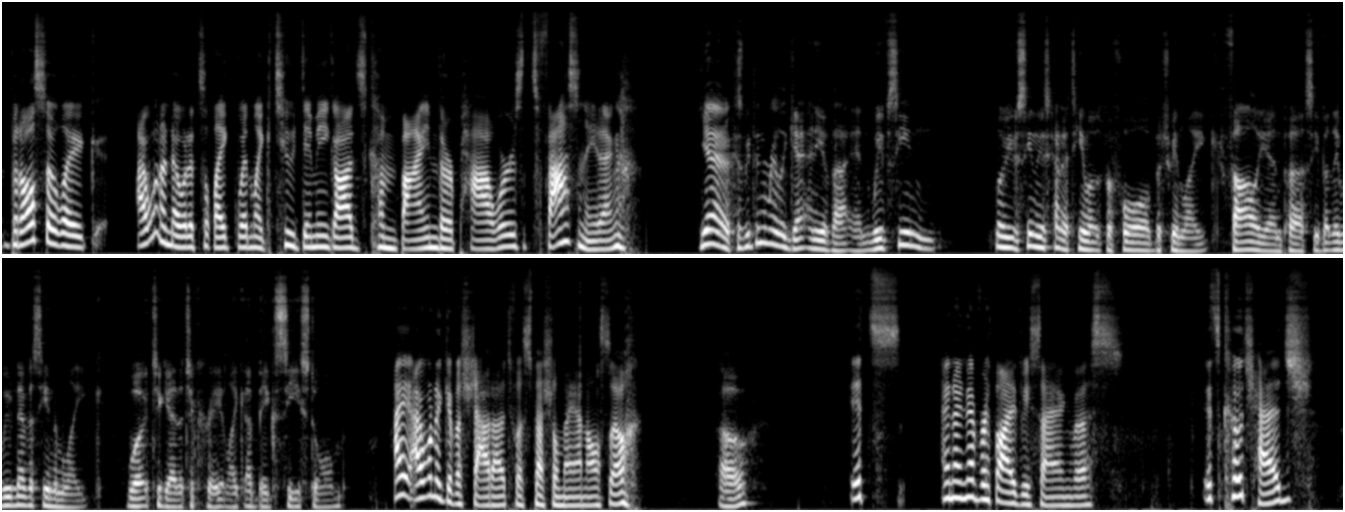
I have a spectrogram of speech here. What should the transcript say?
But also like I want to know what it's like when like two demigods combine their powers. It's fascinating. Yeah, because we didn't really get any of that in. We've seen, well, we've seen these kind of team ups before between like Thalia and Percy, but they, we've never seen them like work together to create like a big sea storm. I I want to give a shout out to a special man also. Oh, It's and I never thought I'd be saying this. It's Coach Hedge.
